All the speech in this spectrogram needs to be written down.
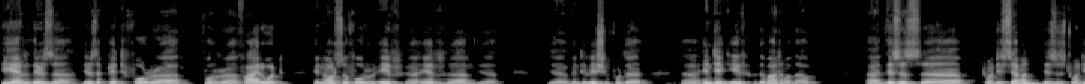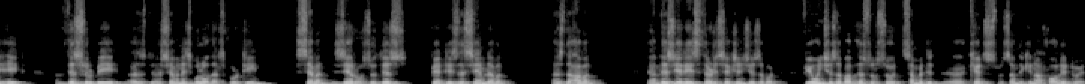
Here, there's a, there's a pit for, uh, for uh, firewood and also for air, uh, air um, uh, ventilation for the intake air at the bottom of the oven. And this is 27, this is 28, this will be uh, 7 inch below that's 14, 7, 0. So this pit is the same level as the oven. And this area is 36 inches, about few inches above this one. So somebody, uh, kids, somebody cannot fall into it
